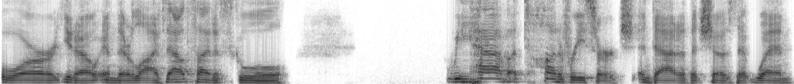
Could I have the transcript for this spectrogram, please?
or you know, in their lives outside of school. We have a ton of research and data that shows that when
